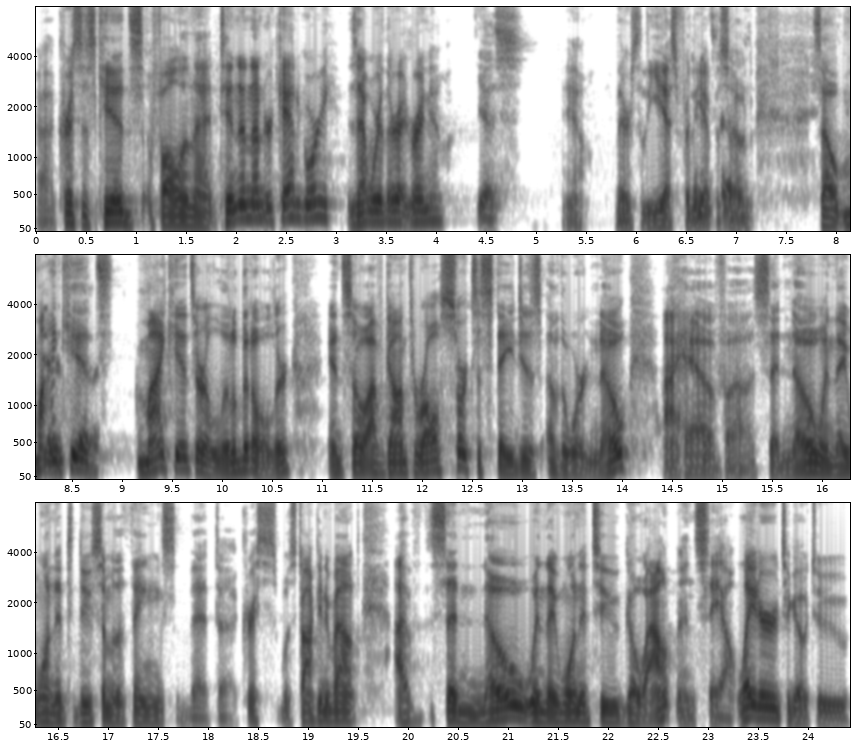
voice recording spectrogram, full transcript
uh, Chris's kids fall in that ten and under category. Is that where they're at right now? Yes. Yeah. There's the yes for the episode. So my kids my kids are a little bit older. And so I've gone through all sorts of stages of the word no. I have uh, said no when they wanted to do some of the things that uh, Chris was talking about. I've said no when they wanted to go out and stay out later, to go to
